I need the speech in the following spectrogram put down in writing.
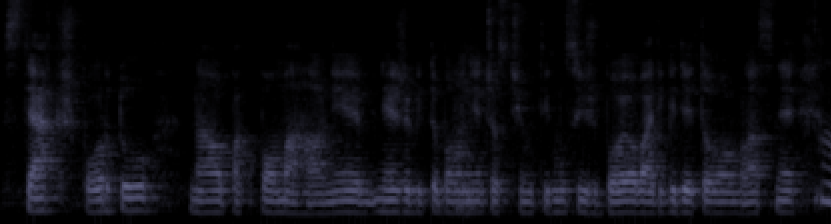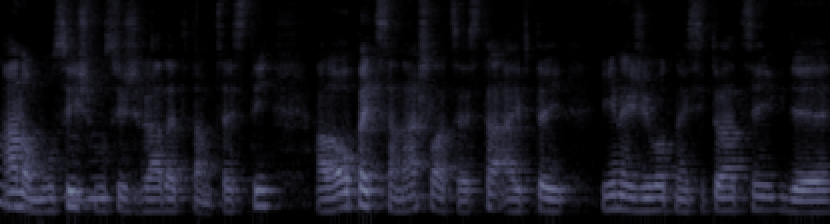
vzťah k športu naopak pomáhal. Nie, nie, že by to bolo niečo, s čím ty musíš bojovať, kde to vlastne... Mm. Áno, musíš, mm-hmm. musíš hľadať tam cesty, ale opäť sa našla cesta aj v tej inej životnej situácii, kde,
